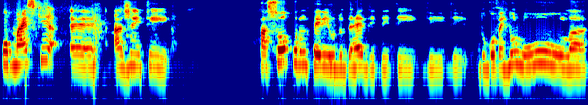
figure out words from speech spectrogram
por mais que é, a gente passou por um período né, de, de, de, do governo Lula,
